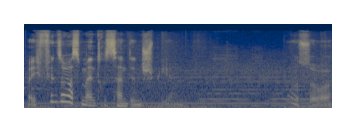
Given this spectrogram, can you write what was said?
Weil ich finde sowas mal interessant in Spielen. Oh, so.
